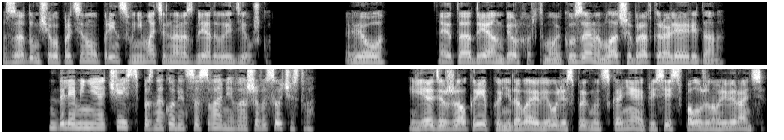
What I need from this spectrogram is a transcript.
Задумчиво протянул принц, внимательно разглядывая девушку. Виола, это Адриан Бёрхард, мой кузен и младший брат короля Эридана. Для меня честь познакомиться с вами, ваше высочество. Я держал крепко, не давая Виоле спрыгнуть с коня и присесть в положенном реверансе,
